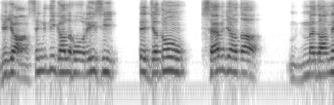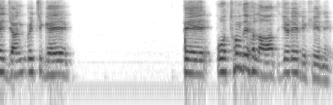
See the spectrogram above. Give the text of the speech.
ਜੁਝਾਰ ਸਿੰਘ ਦੀ ਗੱਲ ਹੋ ਰਹੀ ਸੀ ਤੇ ਜਦੋਂ ਸਾਹਿਬਜ਼ਾਦਾ ਮੈਦਾਨੇ ਜੰਗ ਵਿੱਚ ਗਏ ਤੇ ਉਥੋਂ ਦੇ ਹਾਲਾਤ ਜਿਹੜੇ ਲਿਖੇ ਨੇ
